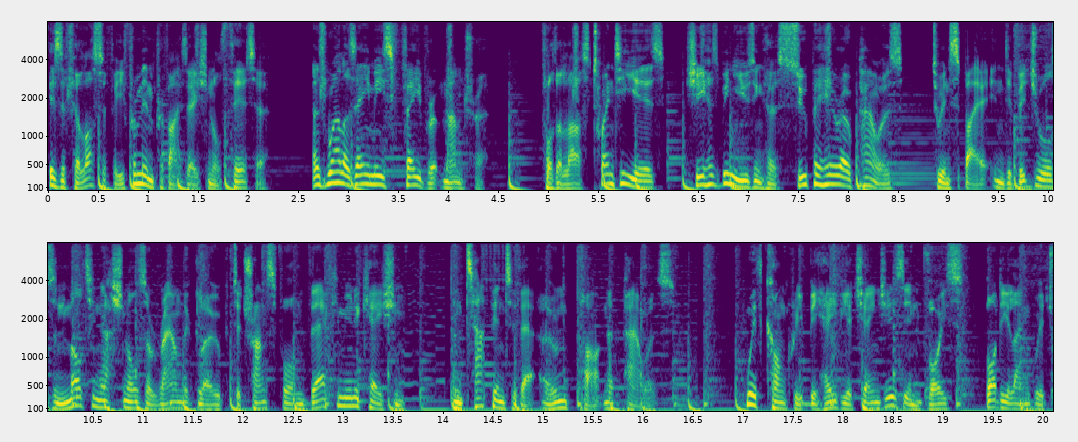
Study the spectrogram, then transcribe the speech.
is a philosophy from improvisational theatre, as well as Amy's favourite mantra. For the last 20 years, she has been using her superhero powers to inspire individuals and multinationals around the globe to transform their communication and tap into their own partner powers. With concrete behavior changes in voice, body language,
